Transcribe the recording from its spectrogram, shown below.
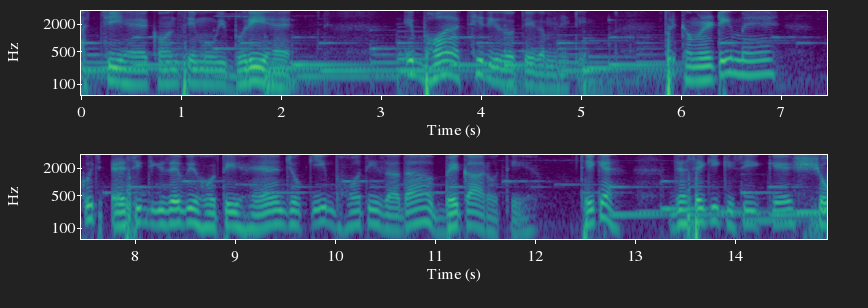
अच्छी है कौन सी मूवी बुरी है। ये बहुत अच्छी चीज़ होती है कम्युनिटी पर कम्युनिटी में कुछ ऐसी चीज़ें भी होती हैं जो कि बहुत ही ज़्यादा बेकार होती है। ठीक है? जैसे कि किसी के शो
